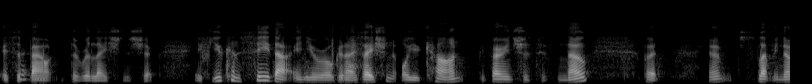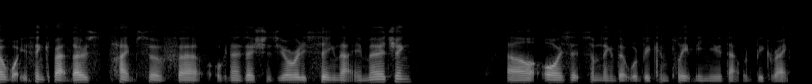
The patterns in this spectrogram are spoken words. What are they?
it's about the relationship. If you can see that in your organization, or you can't, be very interested to know. But you know, just let me know what you think about those types of uh, organizations. You're already seeing that emerging, uh, or is it something that would be completely new? That would be great.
